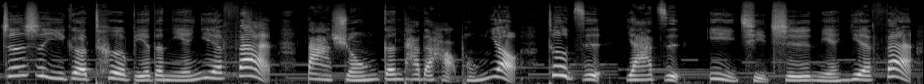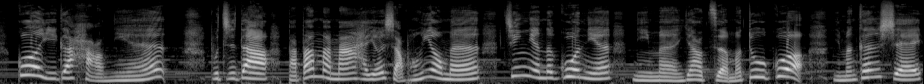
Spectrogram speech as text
真是一个特别的年夜饭，大熊跟他的好朋友兔子、鸭子。一起吃年夜饭，过一个好年。不知道爸爸妈妈还有小朋友们，今年的过年你们要怎么度过？你们跟谁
